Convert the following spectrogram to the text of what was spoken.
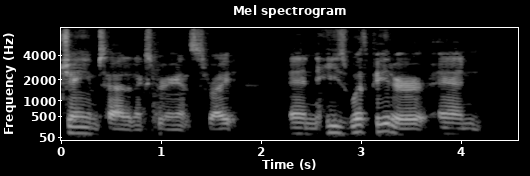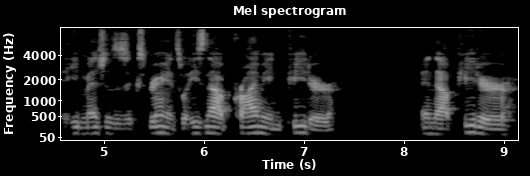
James had an experience, right, and he's with Peter and he mentions his experience. Well, he's now priming Peter, and now Peter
